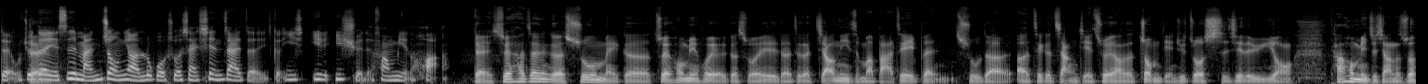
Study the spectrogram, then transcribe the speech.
对我觉得也是蛮重要。如果说在现在的一个医医医学的方面的话。对，所以他在那个书每个最后面会有一个所谓的这个教你怎么把这一本书的呃这个章节最要的重点去做实际的运用。他后面就讲的说，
